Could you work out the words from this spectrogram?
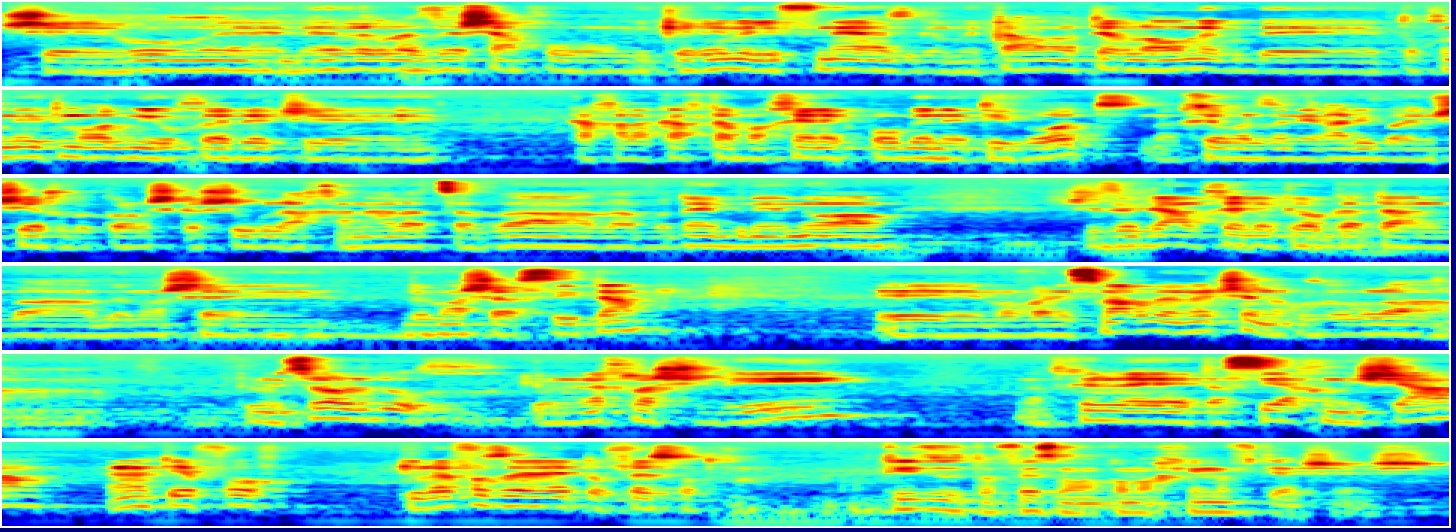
שאור, אה, מעבר לזה שאנחנו מכירים מלפני, אז גם הכרנו יותר לעומק בתוכנית מאוד מיוחדת שככה לקחת בה חלק פה בנתיבות. נרחיב על זה נראה לי בהמשך בכל מה שקשור להכנה לצבא ועבודה עם בני נוער, שזה גם חלק לא קטן במה, ש, במה שעשית. אה, אבל נשמח באמת שנחזור ל... כאילו נצלול דוך, כאילו נלך לשביעי. נתחיל את השיח משם, אין אותי איפה, כאילו איפה זה תופס אותך? אותי זה תופס במקום הכי מפתיע שיש.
